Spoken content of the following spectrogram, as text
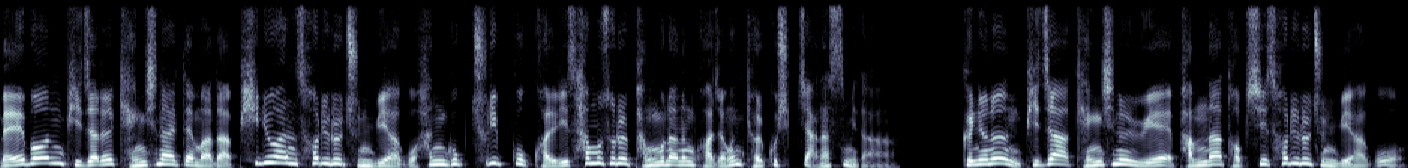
매번 비자를 갱신할 때마다 필요한 서류를 준비하고 한국 출입국 관리 사무소를 방문하는 과정은 결코 쉽지 않았습니다. 그녀는 비자 갱신을 위해 밤낮 없이 서류를 준비하고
